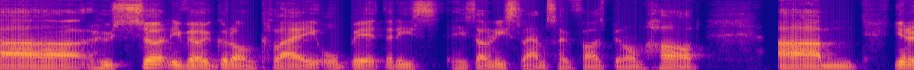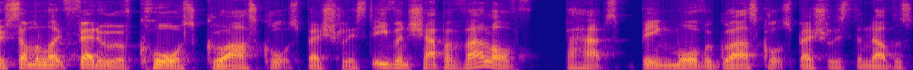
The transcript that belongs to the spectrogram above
uh, who's certainly very good on clay, albeit that he's his only slam so far has been on hard. Um, you know, someone like Federer, of course, grass court specialist. Even Shapovalov, perhaps being more of a grass court specialist than others,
